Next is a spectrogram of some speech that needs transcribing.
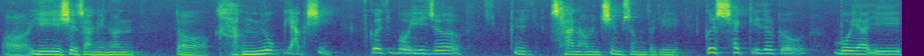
어, 이 세상에는 또 강육 약식 그뭐 이저 그 사나운 짐승들이 그 새끼들 그 뭐야 이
